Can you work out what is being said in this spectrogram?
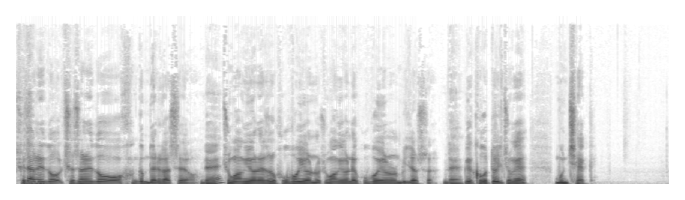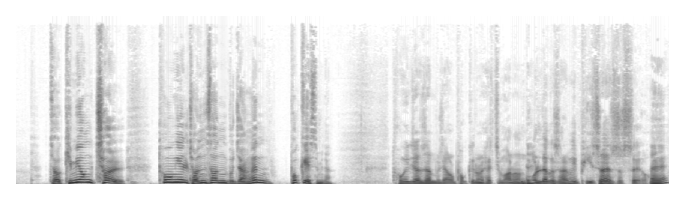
최선희도, 최선희도 황금 내려갔어요. 네. 중앙위원회에서 후보위원으로, 중앙위원회 후보위원으로 밀렸어요. 네. 그러니까 그것도 일종의 문책. 저 김영철 통일 전선 부장은 복귀했습니다. 통일 전선 부장으로 복귀를 했지만은 네. 원래 그 사람이 비서였었어요. 네.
